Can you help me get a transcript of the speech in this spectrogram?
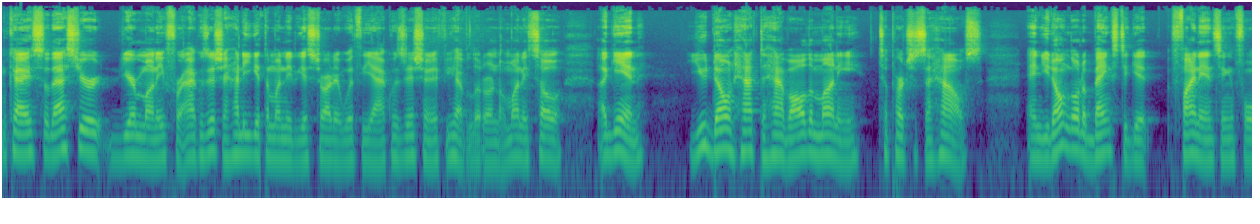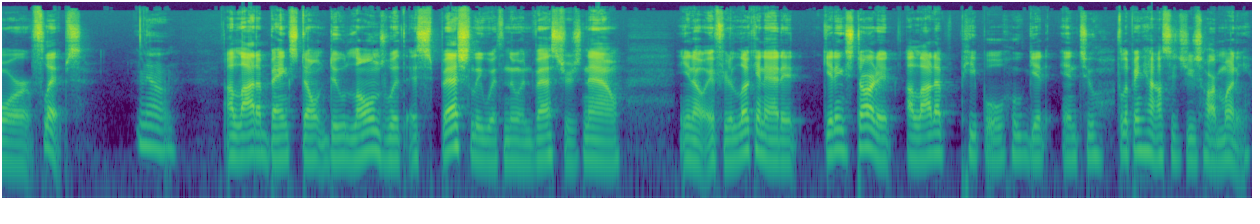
Okay, so that's your your money for acquisition. How do you get the money to get started with the acquisition if you have little or no money? So again, you don't have to have all the money to purchase a house, and you don't go to banks to get financing for flips. No. A lot of banks don't do loans with, especially with new investors. Now, you know, if you're looking at it, getting started, a lot of people who get into flipping houses use hard money.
